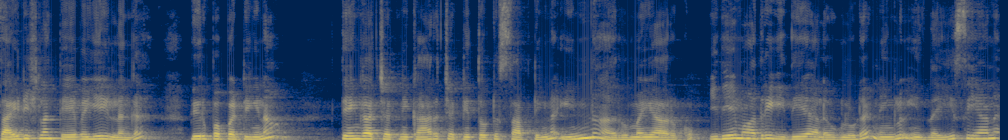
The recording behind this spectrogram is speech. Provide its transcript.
சைடிஷ்லாம் தேவையே இல்லைங்க. விருப்பப்பட்டிங்கன்னா தேங்காய் சட்னி கார சட்னி தொட்டு சாப்பிட்டிங்கன்னா இன்னும் அருமையாக இருக்கும். இதே மாதிரி இதே அளவுகளோட நீங்களும் இந்த ஈஸியான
